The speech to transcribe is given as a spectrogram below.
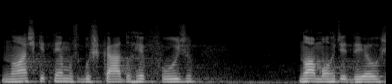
Nós que temos buscado refúgio no amor de Deus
